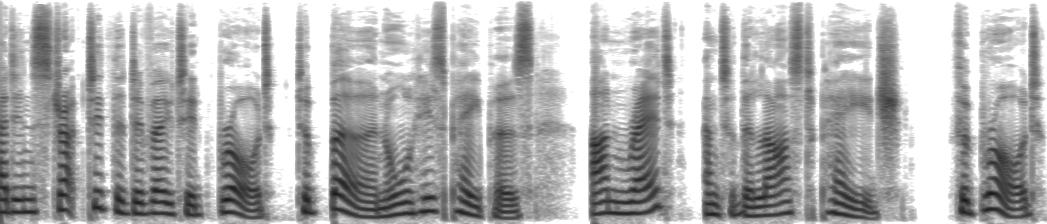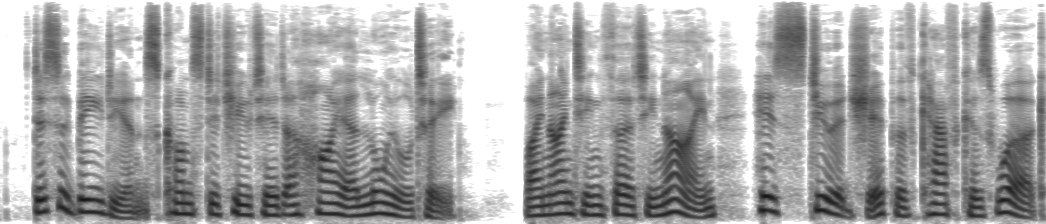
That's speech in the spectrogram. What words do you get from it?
had instructed the devoted Brod to burn all his papers, unread and to the last page. For Brod, disobedience constituted a higher loyalty. By 1939, his stewardship of Kafka's work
